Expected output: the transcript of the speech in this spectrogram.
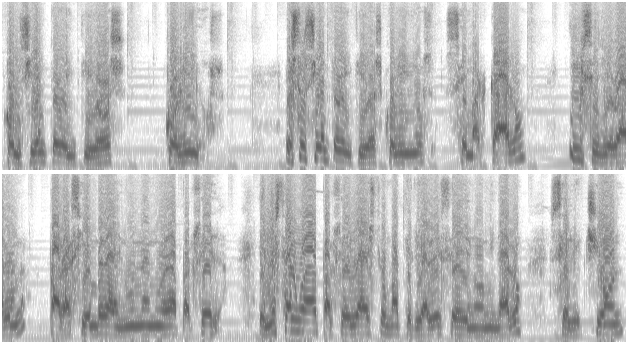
con 122 colinos. Estos 122 colinos se marcaron y se llevaron para siembra en una nueva parcela. En esta nueva parcela estos materiales se denominaron selección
